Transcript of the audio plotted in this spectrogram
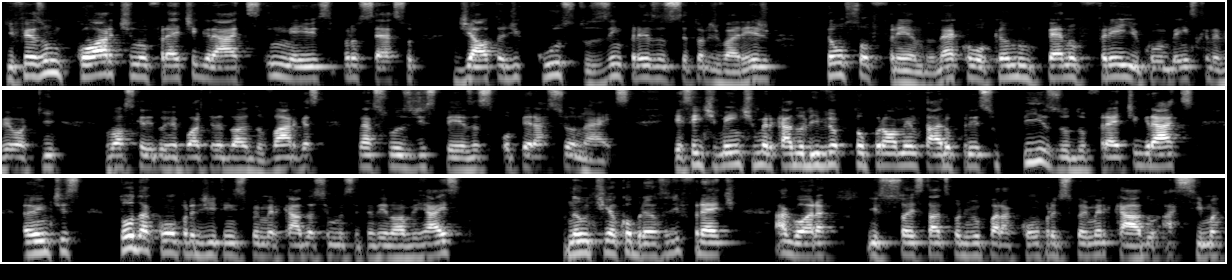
que fez um corte no frete grátis em meio a esse processo de alta de custos. As empresas do setor de varejo estão sofrendo, né? Colocando um pé no freio, como bem escreveu aqui o nosso querido repórter Eduardo Vargas, nas suas despesas operacionais. Recentemente, o Mercado Livre optou por aumentar o preço piso do frete grátis. Antes, toda a compra de itens de supermercado acima de R$ 79,00 não tinha cobrança de frete. Agora, isso só está disponível para compra de supermercado acima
